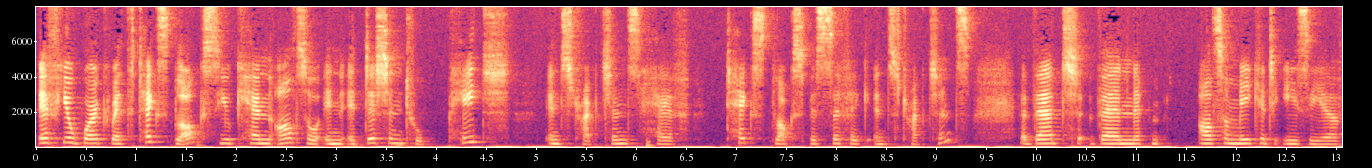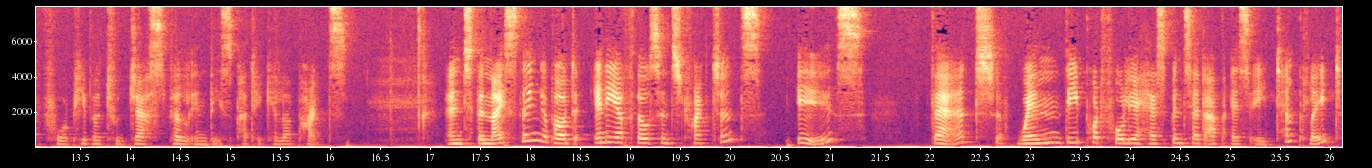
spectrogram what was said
If you work with text blocks, you can also, in addition to page instructions, have text block specific instructions that then also make it easier for people to just fill in these particular parts. And the nice thing about any of those instructions is that when the portfolio has been set up as a template,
